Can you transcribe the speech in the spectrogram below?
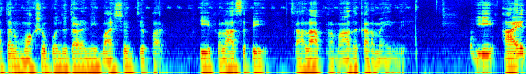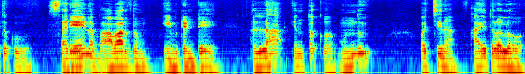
అతను మోక్షం పొందుతాడని భాష్యం చెప్పారు. ఈ ఫిలాసఫీ చాలా ప్రమాదకరమైంది. ఈ ఆయతకు సరైన భావార్థం ఏమిటంటే అల్లాహ్ ఇంతకు ముందు వచ్చిన ఆయతులలో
